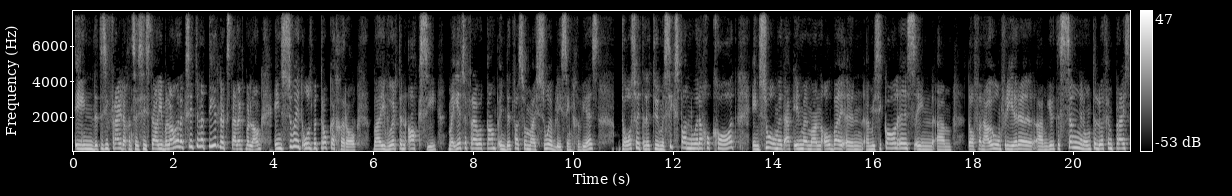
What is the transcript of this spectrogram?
en dit is die Vrydag en sy sê stel jy belang en ek sê toe natuurlik stel ek belang en so het ons betrokke geraak by Woord in Aksie, my eerste vrouekamp en dit was vir my so 'n blessing geweest. Daarso het hulle toe 'n musiekspan nodig ook gehad en so omdat ek en my man albei in 'n musikaal is en um daarvan hou om vir die Here um jy weet te sing en hom te loof en prys,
